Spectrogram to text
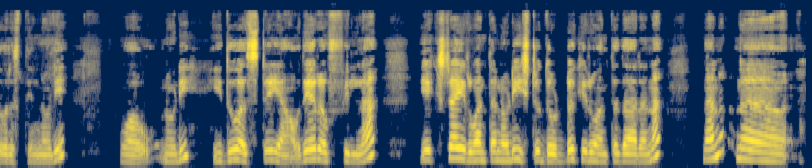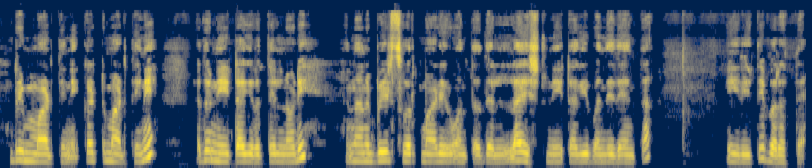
ತೋರಿಸ್ತೀನಿ ನೋಡಿ. ವಾವ್ ನೋಡಿ, ಇದು ಅಷ್ಟೇ ಯಾವುದೇ ರಫ್ ಇಲ್ಲ. ಎಕ್ಸ್ಟ್ರಾ ಇರುವಂಥ ನೋಡಿ, ಇಷ್ಟು ದೊಡ್ಡಕ್ಕಿರುವಂಥ ದಾರನ ನಾನು ಡ್ರಿಮ್ ಮಾಡ್ತೀನಿ ಕಟ್ ಮಾಡ್ತೀನಿ. ಅದು ನೀಟಾಗಿರುತ್ತೆ ಇಲ್ಲಿ ನೋಡಿ. ನಾನು ಬೀಡ್ಸ್ ವರ್ಕ್ ಮಾಡಿರುವಂಥದ್ದೆಲ್ಲ ಎಷ್ಟು ನೀಟಾಗಿ ಬಂದಿದೆ ಅಂತ ಈ ರೀತಿ ಬರುತ್ತೆ.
